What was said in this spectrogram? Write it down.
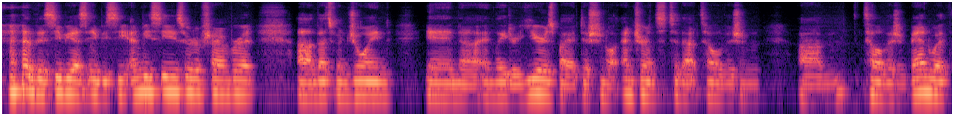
the CBS, ABC, NBC sort of triumvirate. Um, that's been joined in uh, in later years by additional entrants to that television um, television bandwidth.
